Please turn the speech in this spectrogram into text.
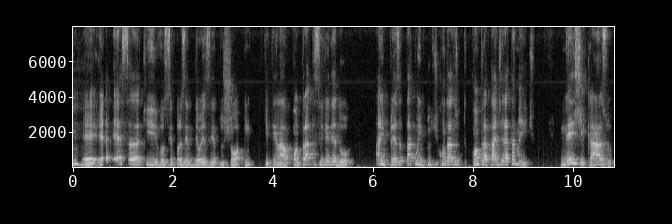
Uhum. É, é, essa que você, por exemplo, deu o exemplo do shopping, que tem lá, contrata-se vendedor. A empresa está com o intuito de contratar, contratar diretamente. Neste caso,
